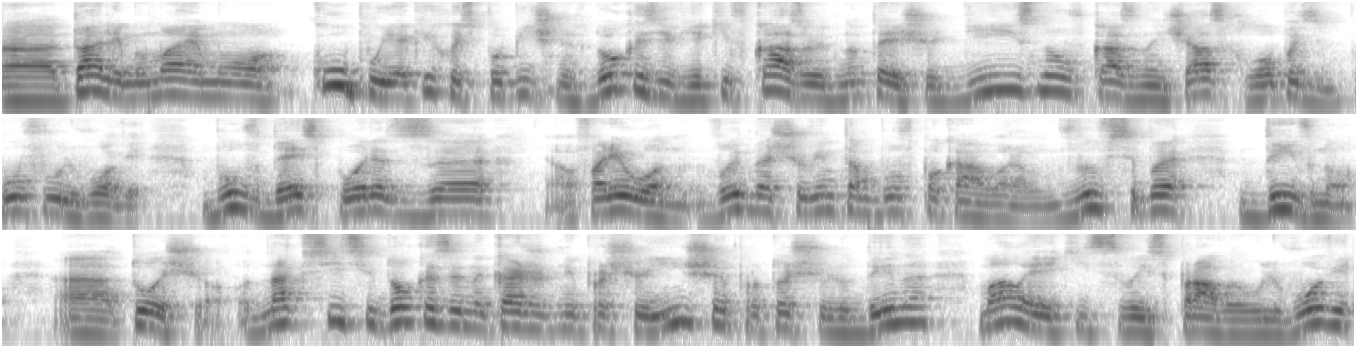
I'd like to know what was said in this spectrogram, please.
Е, Далі ми маємо купу якихось побічних доказів, які вказують на те, що дійсно вказаний час хлопець був у Львові, був десь поряд з Фаріон. Видно, що він там був по камерам, вив себе дивно е, тощо. Однак всі ці докази не кажуть ні про що інше, про те, що людина мала якісь свої справи у Львові,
